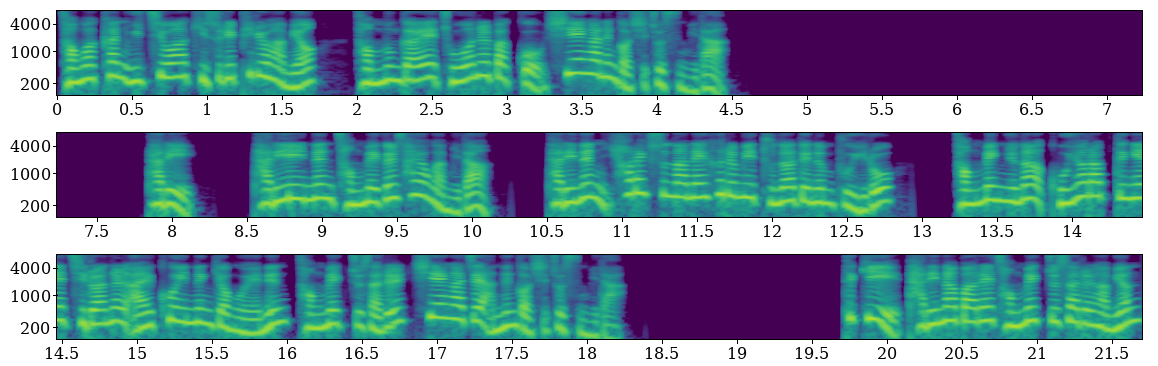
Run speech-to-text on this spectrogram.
정확한 위치와 기술이 필요하며 전문가의 조언을 받고 시행하는 것이 좋습니다. 다리. 다리에 있는 정맥을 사용합니다. 다리는 혈액순환의 흐름이 둔화되는 부위로 정맥류나 고혈압 등의 질환을 앓고 있는 경우에는 정맥 주사를 시행하지 않는 것이 좋습니다. 특히 다리나 발에 정맥 주사를 하면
